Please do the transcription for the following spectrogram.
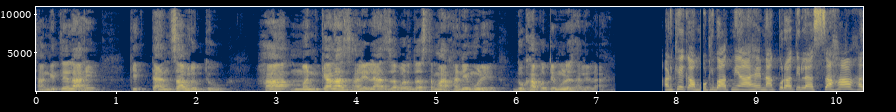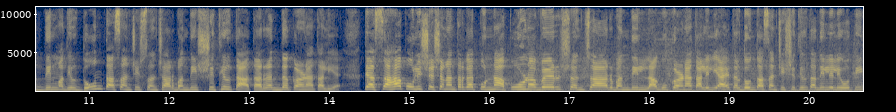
सांगितलेलं आहे की त्यांचा मृत्यू हा मनक्याला झालेल्या जबरदस्त मारहाणीमुळे दुखापतीमुळे झालेला आहे. आणखी एका मोठी बातमी आहे. नागपुरातील सहा हद्दींमधील दोन तासांची संचारबंदी शिथिलता आता रद्द करण्यात आली आहे. त्या सहा पोलीस स्टेशनांतर्गत पुन्हा पूर्णवेळ संचारबंदी लागू करण्यात आलेली आहे. तर दोन तासांची शिथिलता दिलेली होती.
